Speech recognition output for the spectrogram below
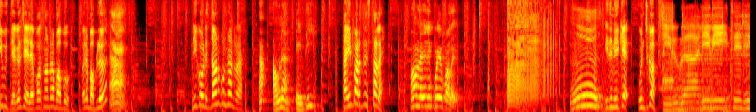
ఈ ఉద్యోగాలు చేయలేకపోతున్నాను రా బాబు. ఒరే బబ్లు. నీకు ఒకటి ఇద్దాం అనుకుంటున్నాను రా అవునా? ఏంటి? టైం పడుతుంది ఇస్తాలే. ఆ, లేదు ఇప్పుడే ఇవ్వాలి. ఇది నీకే. ఉంచుకో. చిరుగాలి వీచెనే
